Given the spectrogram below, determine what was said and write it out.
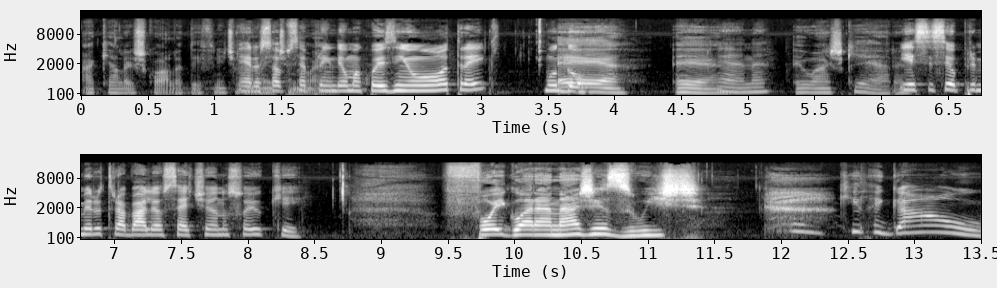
Aquela escola, definitivamente. Era só para você aprender uma coisinha ou outra e mudou. É, é. É, né? Eu acho que era. E esse seu primeiro trabalho aos sete anos foi o quê? Foi Guaraná Jesus. Que legal!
